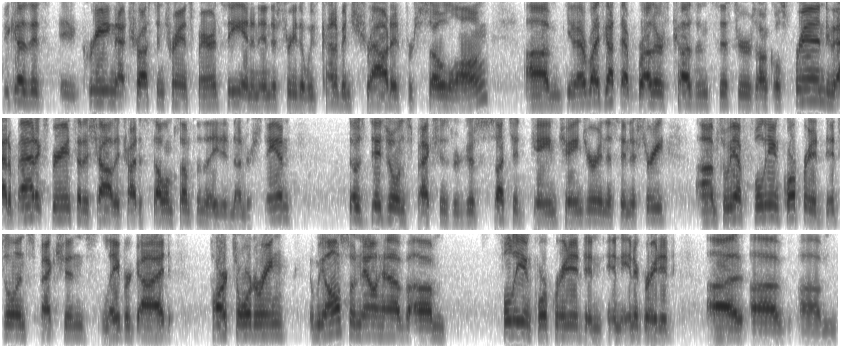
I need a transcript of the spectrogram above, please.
because it's creating that trust and transparency in an industry that we've kind of been shrouded for so long. Um, you know, everybody's got that brother's, cousin, sister's, uncle's friend who had a bad experience at a shop. They tried to sell them something that they didn't understand those digital inspections are just such a game changer in this industry. Um, so we have fully incorporated digital inspections, labor guide, parts ordering, and we also now have um, fully incorporated and, and integrated uh, uh, um,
